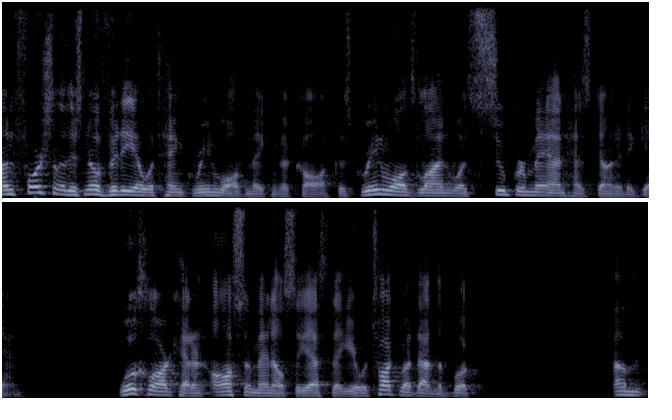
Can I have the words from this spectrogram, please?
Unfortunately, there's no video with Hank Greenwald making the call because Greenwald's line was Superman has done it again. Will Clark had an awesome NLCS that year. We'll talk about that in the book. Um,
